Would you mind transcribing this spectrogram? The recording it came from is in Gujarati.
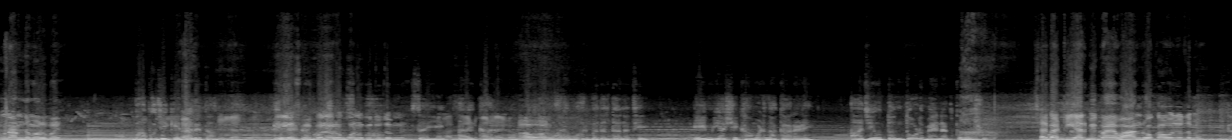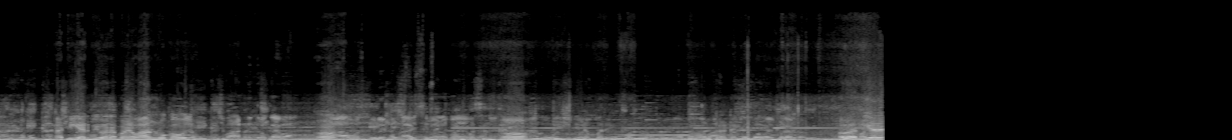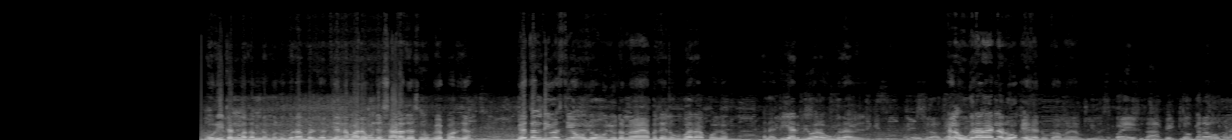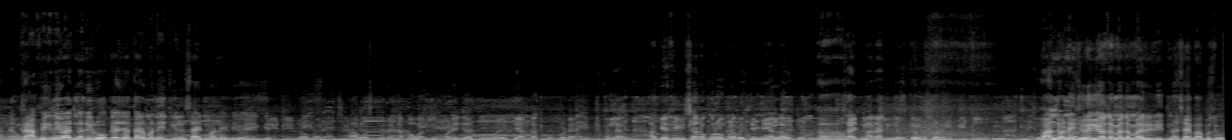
શું નામ તમારું ભાઈ? બાપુજી કહેતા રહેતા. નિલેશભાઈ. કોને રોકવાનું કીધું તમને? સહી અને ઘર વારંવાર બદલતા નથી. એમની આ શિખામણના કારણે આજે હું તંતોડ મહેનત કરું છું. સાહેબ આ ટીઆરબી પાસે વાહન રોકાવો છો તમે? કારણ કે ઘર આ ટીઆરબી વાળા પાસે વાહન રોકાવો છો? એક જ વાહન બને છે. આ સિમેન્ટ પણ પસંદ કરે તો દેશની નંબર એક. અલ્ટ્રાટેક. હવે અત્યારે હું રિટર્નમાં તમને મળું બરાબર છે? અત્યારે અમારે શું છે સાડા દસનું પેપર છે. બે ત્રણ દિવસથી હું જોઉં છું તમે અહીંયા બધાને ઊભા રાખો છો અને ટીઆરબી વાળા ઉઘરાવે છે. એટલે ઉઘરાવે એટલે રોકે છે ટૂંકામાં એમ. ટ્રાફિક તો કરાવવો પડે ને ટ્રાફિકની વાત નથી રોકે છે અત્યારે મને એ કીધું સાઈડમાં લઈ લીધો એ કે. જો ભાઈ આ વસ્તુ રે ને પવનથી પડી જતી હોય ધ્યાન રાખવું પડે. એટલે આગેથી વિચારો કરવો પડે ભાઈ ધીમી હલાવજો. સાઈડમાં રાખજો કેવું પડે? વાંધો નહીં જોઈ લ્યો તમે તમારી રીતના સાહેબ આ બધું.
